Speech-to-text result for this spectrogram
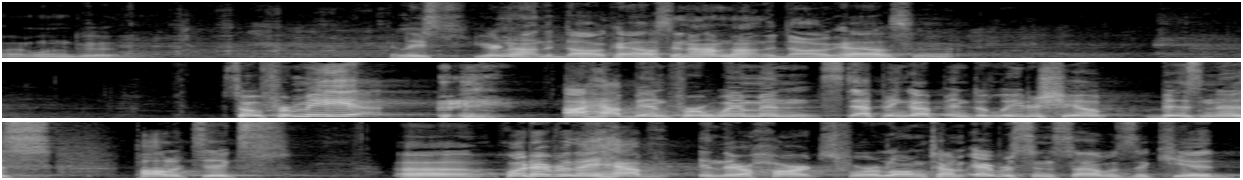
That wasn't good. At least you're not in the doghouse, and I'm not in the doghouse. So for me, I have been for women stepping up into leadership, business, politics, uh, whatever they have in their hearts for a long time, ever since I was a kid.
